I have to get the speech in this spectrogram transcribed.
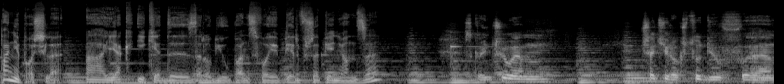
Panie pośle, a jak i kiedy zarobił pan swoje pierwsze pieniądze? Skończyłem trzeci rok studiów e,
